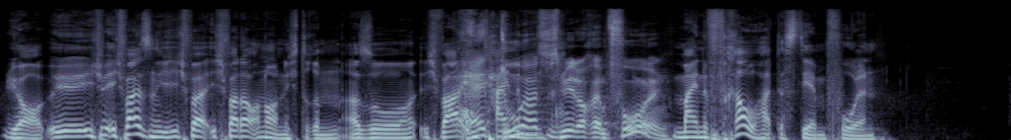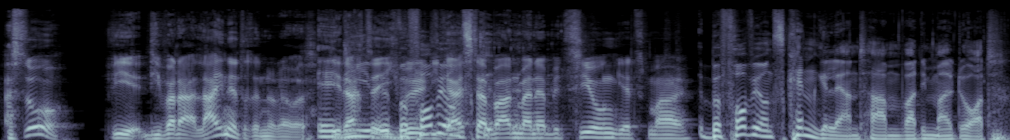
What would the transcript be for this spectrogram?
Ja, ich, ich weiß nicht, ich war, ich war da auch noch nicht drin. Also ich war Hä, in keinem, du hast es mir doch empfohlen. Meine Frau hat es dir empfohlen. Ach so. Wie, die war da alleine drin oder was? Äh, die, die dachte, ich will die Geisterbahn meiner Beziehung jetzt mal. Bevor wir uns kennengelernt haben, war die mal dort.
